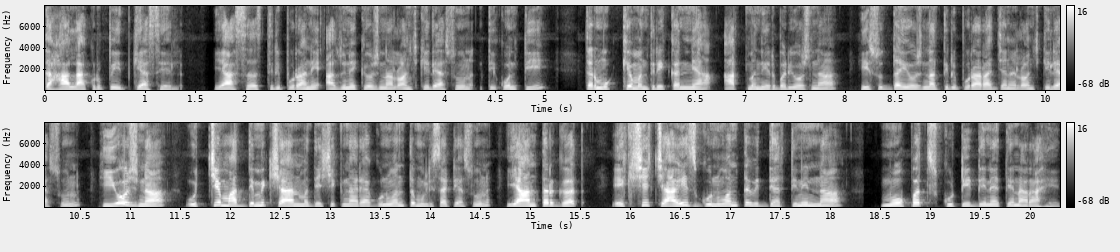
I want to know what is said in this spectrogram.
दहा लाख रुपये इतकी असेल. यासह त्रिपुराने अजून एक योजना लॉन्च केली असून ती कोणती? तर मुख्यमंत्री कन्या आत्मनिर्भर योजना ही सुद्धा योजना त्रिपुरा राज्याने लॉन्च केली असून ही योजना उच्च माध्यमिक शाळांमध्ये शिकणाऱ्या गुणवंत मुलीसाठी असून या अंतर्गत एकशे चाळीस गुणवंत विद्यार्थिनींना मोफत स्कूटी देण्यात येणार आहेत.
